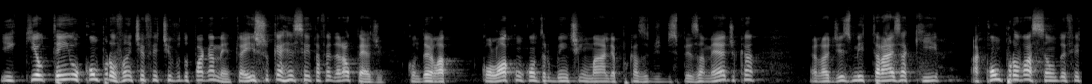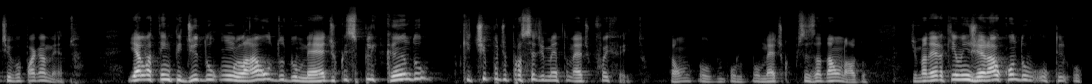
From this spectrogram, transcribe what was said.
e que eu tenha o comprovante efetivo do pagamento. É isso que a Receita Federal pede. Quando ela coloca um contribuinte em malha por causa de despesa médica, ela diz: me traz aqui a comprovação do efetivo pagamento. E ela tem pedido um laudo do médico explicando que tipo de procedimento médico foi feito. Então, o, o médico precisa dar um laudo. De maneira que eu, em geral, quando o, o,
